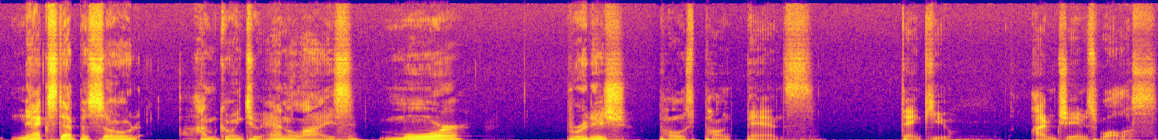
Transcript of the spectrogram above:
Next episode, I'm going to analyze more British post punk bands. Thank you. I'm James Wallace.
